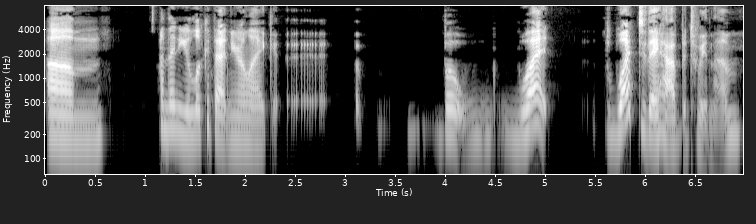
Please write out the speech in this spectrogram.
Um and then you look at that and you're like uh, but what what do they have between them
